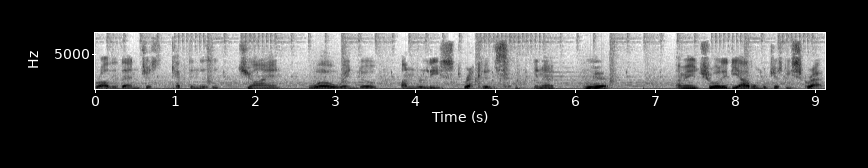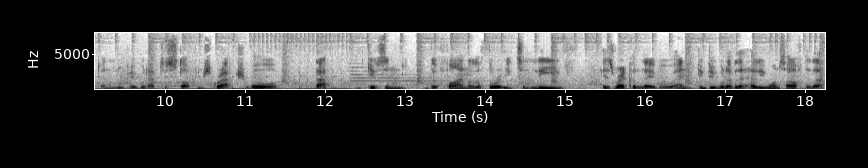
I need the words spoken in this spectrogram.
rather than just kept in this giant whirlwind of unreleased records you know Yeah. I mean, surely the album would just be scrapped and Lupe would have to start from scratch, or that gives him the final authority to leave his record label and he can do whatever the hell he wants after that.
